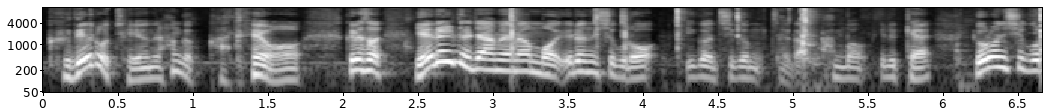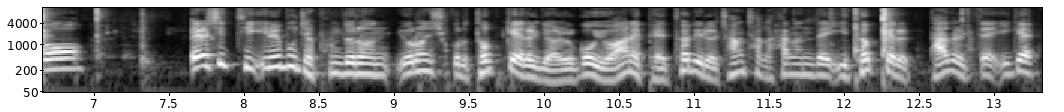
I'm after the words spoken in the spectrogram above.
그대로 재현을 한 것 같아요. 그래서 예를 들자면은 뭐 이런 식으로 이거 지금 제가 한번 이렇게 이런 식으로 LCT 일부 제품들은 이런 식으로 덮개를 열고 요 안에 배터리를 장착을 하는데 이 덮개를 닫을 때 이게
